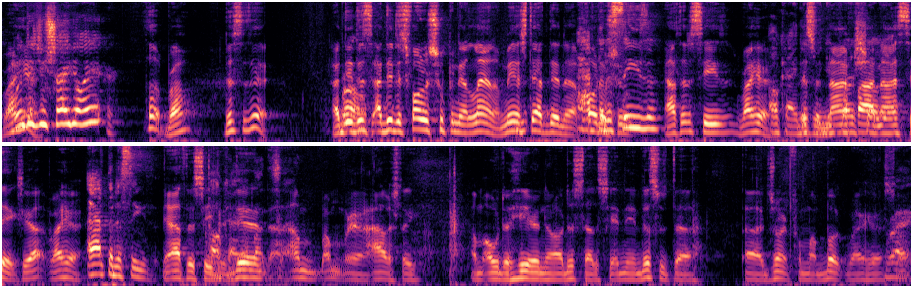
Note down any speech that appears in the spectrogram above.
Right when here. did you shave your hair? Look, bro. This is it. I Bro. did this. I did this photo shoot in Atlanta. Me and Steph did a After photo the shoot season? After the season, right here. Okay, this this is when you nine first five showed nine up. six. Yeah, right here. After the season. Yeah, after the season. Okay, then I'm about to say. I'm, I'm yeah, obviously, I'm older here and all this other shit. And then this was the uh, joint from my book right here. so, Right.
